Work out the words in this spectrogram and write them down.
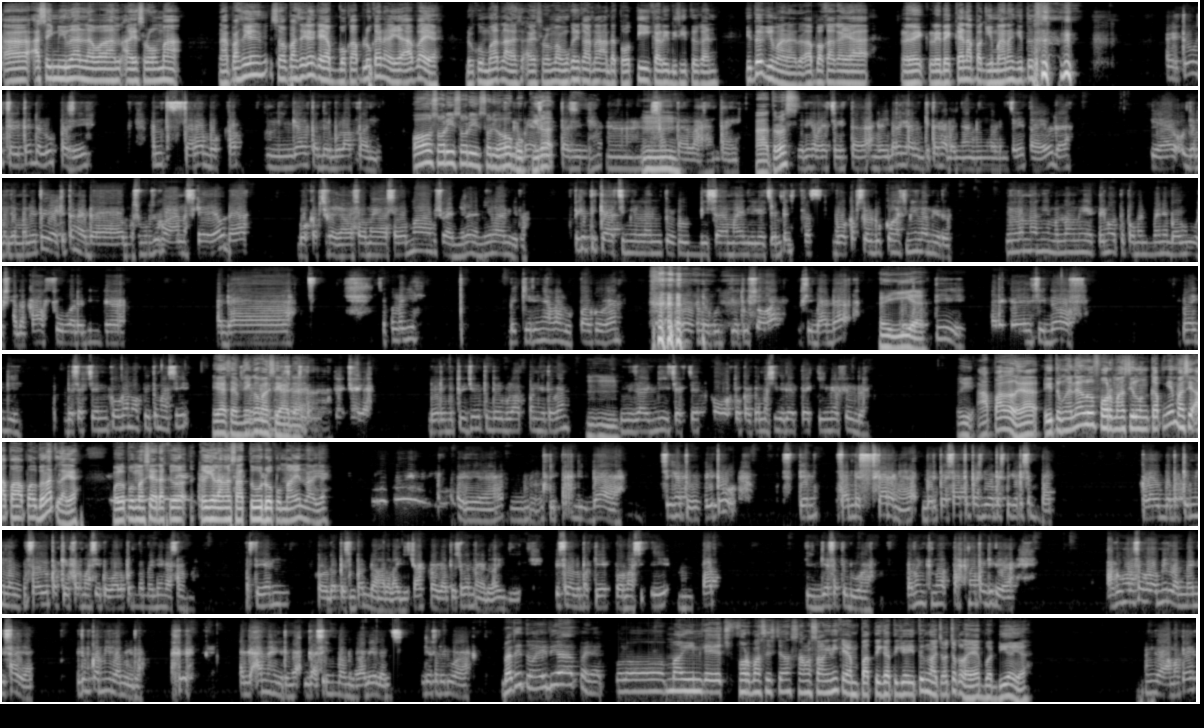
eh, AC Milan lawan AS Roma Nah pasti kan, so pasti kan kayak bokap lu kan kayak apa ya? Dukung banget lah AS AS Roma mungkin karena ada Totti kali di situ kan. Itu gimana tuh? Apakah kayak ledek ledekan apa gimana gitu? itu ceritanya udah lupa sih. Kan secara bokap meninggal tahun 2008 oh sorry sorry sorry. Oh gue kira. cerita sih. Eh, Hmm. santai lah santai. Ah terus? jadi nggak banyak cerita. Nggak ibarat kan kita nggak banyak ngeluarin cerita ya udah. Ya zaman zaman itu ya kita nggak ada musuh-musuhan. Masih kayak ya udah. Bokap suka ya sama ya sama suka Milan ya Milan gitu. Tapi ketika AC Milan tuh bisa main di Liga Champions terus bokap selalu dukung AC Milan gitu Milan lah nih menang nih. Tengok tuh pemain-pemainnya bagus. Ada Cafu ada Dida ada siapa lagi? Bek kirinya lah lupa aku kan. Ada Gattuso kan si Bada. Eh, iya. Totti, ada Krensidov siapa lagi? Ada Shevchenko kan waktu itu masih. Iya Shevchenko masih ada. 2007 ya. 2007 atau 2008 gitu kan. Mm-mm. Inzaghi, Shevchenko waktu kakak masih jadi attacking midfielder Wih, apal ya. Hitungannya lu formasi lengkapnya masih apa-apal banget lah ya. Walaupun masih ada ke kehilangan satu dua pemain lah ya. Iya, kiper Dida. Tuh, itu setiap sampai sekarang ya, dari PS1, PS2, PS3, PS4. Kalau udah pakai Milan, selalu pakai formasi itu, walaupun pemainnya nggak sama. Pasti kan kalau udah PS4 udah nggak ada lagi kakak, Gattuso kan nggak ada lagi. Tapi selalu pakai formasi 4, 3, 1, 2. Karena kenapa, kenapa gitu ya? Aku ngerasa kalau Milan main di sayap, itu bukan Milan gitu. Agak aneh gitu, nggak nggak seimbang, nggak balance. 3, 1, 2. Berarti itu eh, dia apa ya? Kalau main kayak formasi yang sama-sama ini kayak 4-3-3 itu nggak cocok lah ya buat dia ya. enggak makanya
